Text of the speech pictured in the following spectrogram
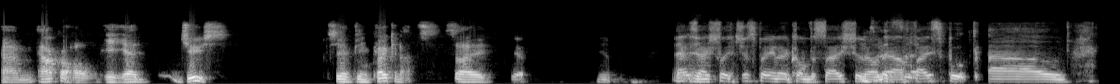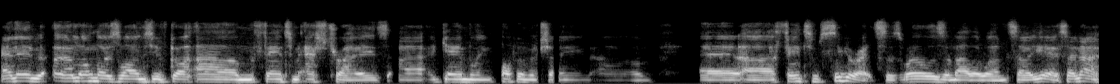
um, alcohol. He had juice served in coconuts. So, That's And- actually just been a conversation on our Facebook. Um, and then along those lines, you've got um, Phantom ashtrays, uh, a gambling popper machine, um, and uh, Phantom cigarettes as well as another one. So yeah, so no,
